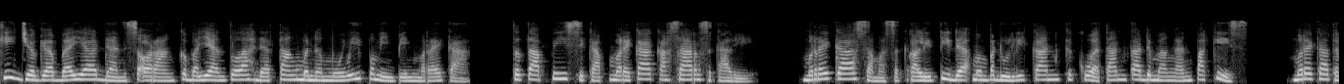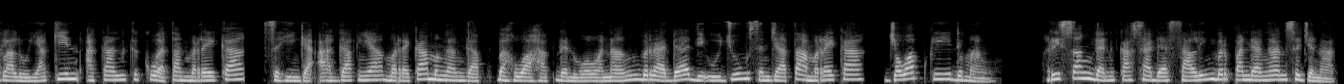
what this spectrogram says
Ki Jagabaya dan seorang kebayan telah datang menemui pemimpin mereka tetapi sikap mereka kasar sekali. Mereka sama sekali tidak mempedulikan kekuatan kademangan Pakis. Mereka terlalu yakin akan kekuatan mereka, sehingga agaknya mereka menganggap bahwa hak dan wewenang berada di ujung senjata mereka, jawab Ki Demang. Risang dan Kasada saling berpandangan sejenak.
